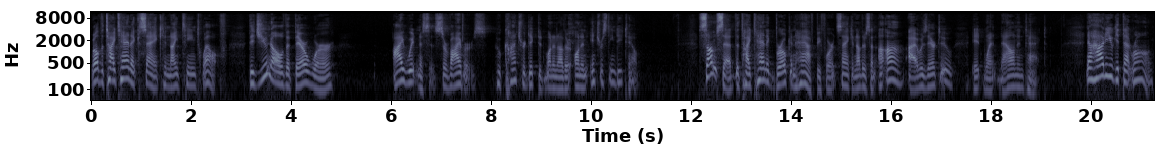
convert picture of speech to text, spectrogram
Well, the Titanic sank in 1912. Did you know that there were eyewitnesses, survivors, who contradicted one another on an interesting detail? Some said the Titanic broke in half before it sank, and others said, uh uh-uh, uh, I was there too. It went down intact. Now, how do you get that wrong?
